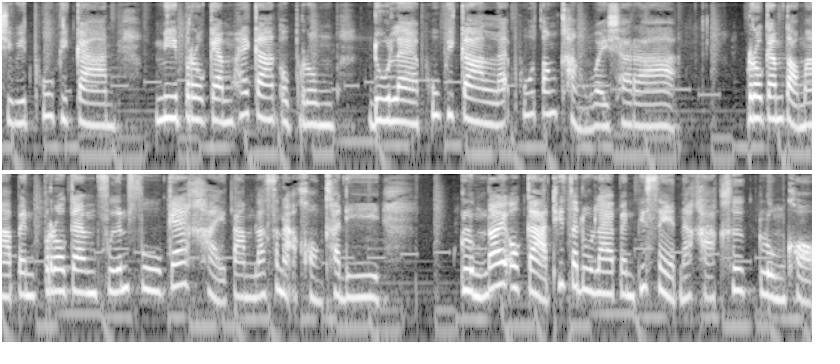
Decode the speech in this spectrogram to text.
ชีวิตผู้พิการ มีโปรแกรมให้การอบรม ดูแลผู้พิการและผู้ต้องขังวัยชรา โปรแกรมต่อมาเป็นโปรแกรมฟื้นฟูแก้ไขตามลักษณะของคดี กลุ่มด้อยโอกาสที่จะดูแลเป็นพิเศษนะคะ คือกลุ่มของ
